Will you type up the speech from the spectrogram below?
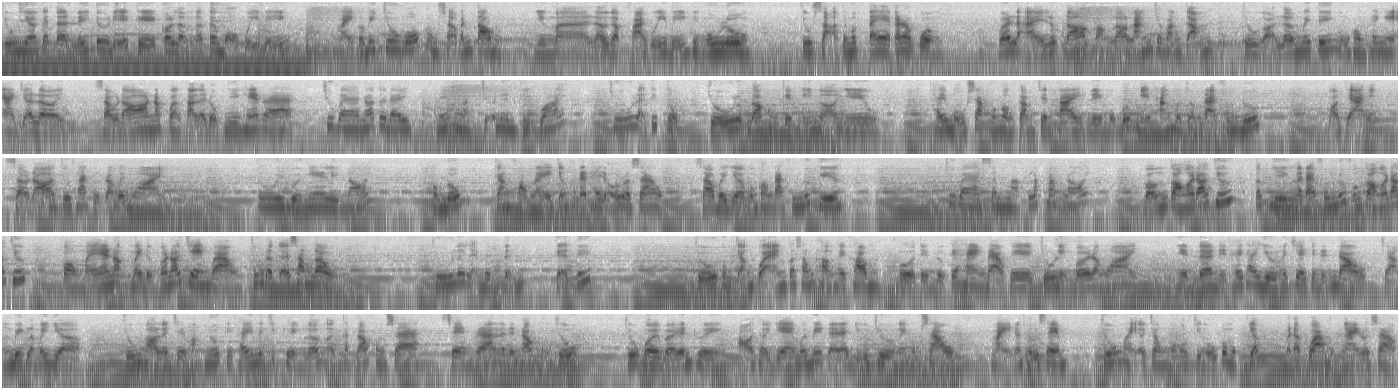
Chú nhớ cái tên lý tứ địa kia có lần nó tới mộ quỷ biển. Mày có biết chú vốn không sợ bánh tông, nhưng mà lỡ gặp phải quỷ biển thì ngu luôn. Chú sợ tới mức te cả ra quần. Với lại lúc đó còn lo lắng cho văn cẩm, chú gọi lớn mấy tiếng cũng không thấy nghe ai trả lời. Sau đó nắp quan tài lại đột nhiên hé ra. Chú ba nói tới đây, nét mặt trở nên kỳ quái. Chú lại tiếp tục. Chú lúc đó không kịp nghĩ ngợi nhiều. Thấy mũ sắt vẫn còn cầm trên tay, Liền một bước nhảy thẳng vào trong đài phun nước. Bỏ chạy. Sau đó chú thoát được ra bên ngoài. Tôi vừa nghe liền nói, Không đúng, Căn phòng này chẳng phải đã thay đổi rồi sao? Sao bây giờ vẫn còn đài phun nước kia? Chú ba xanh mặt lắp bắp nói, Vẫn còn ở đó chứ. Tất nhiên là đài phun nước vẫn còn ở đó chứ. Còn mẹ nó, mày đừng có nói chen vào. Chú đã kể xong đâu. Chú lấy lại bình tĩnh, Kể tiếp. Chú cũng chẳng quản có sóng thần hay không, Vừa tìm được cái hang đào kia, Chú liền bơi ra ngoài. Nhìn lên thì thấy thái dương đã treo trên đỉnh đầu, Chẳng biết là mấy giờ. Chú ngồi lên trên mặt nước thì thấy mấy chiếc thuyền lớn ở cách đó không xa, Xem ra là đến đón bọn chú. Chú bơi về đến thuyền, Hỏi thời gian mới biết là đã giữa trưa ngày hôm sau. Mày nói thử xem, Chú mày ở trong mộ chỉ ngủ có một giấc Mà đã qua một ngày rồi sao?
